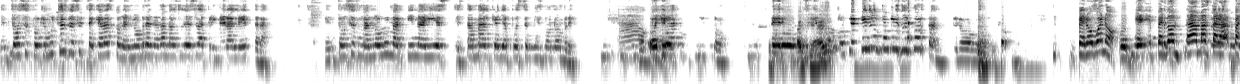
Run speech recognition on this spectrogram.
Entonces, porque muchas veces te quedas con el nombre, nada más lees la primera letra. Entonces, Manolo y Martín ahí es, está mal que haya puesto el mismo nombre. Ah, ok. Oye. Pero Al final, Aunque aquí los nombres no importan, pero Pero bueno, eh, perdón, nada más para, pa-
